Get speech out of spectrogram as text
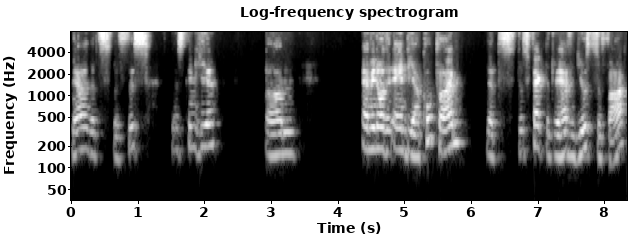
Yeah, that's, that's this, this thing here. Um, and we know that A and B are co-prime. That's this fact that we haven't used so far.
